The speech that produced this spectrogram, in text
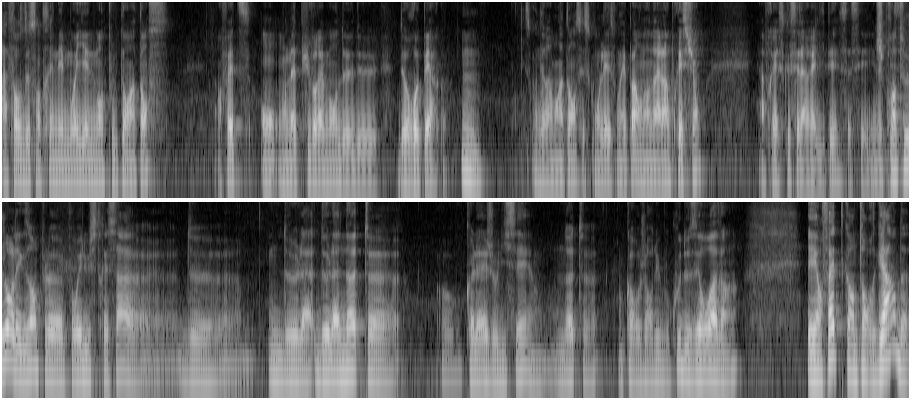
à force de s'entraîner moyennement tout le temps intense, en fait, on n'a plus vraiment de, repères. Hmm. Est-ce qu'on est vraiment intense Est-ce qu'on l'est Est-ce qu'on n'est pas? On en a l'impression. Après, est-ce que c'est la réalité? Ça, Je prends toujours l'exemple, euh, pour illustrer ça, euh, de, la, note euh, au collège, au lycée. On note encore aujourd'hui beaucoup de 0 à 20. Et en fait, quand on regarde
